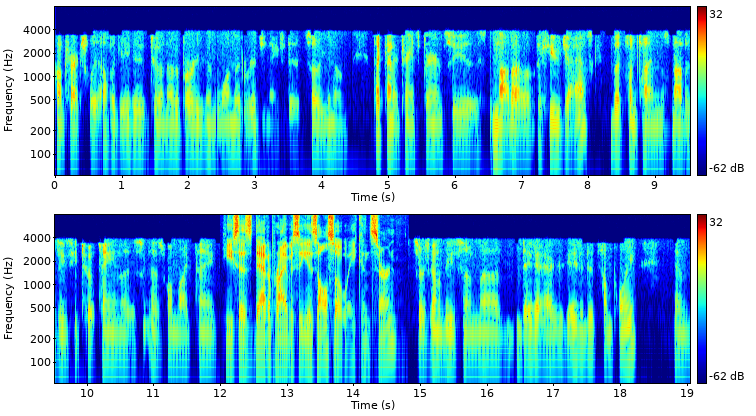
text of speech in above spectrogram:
contractually obligated to another party than the one that originated it. So, you know, that kind of transparency is not a, a huge ask, but sometimes not as easy to attain as, as one might think. He says data privacy is also a concern. So there's going to be some uh, data aggregated at some point. And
